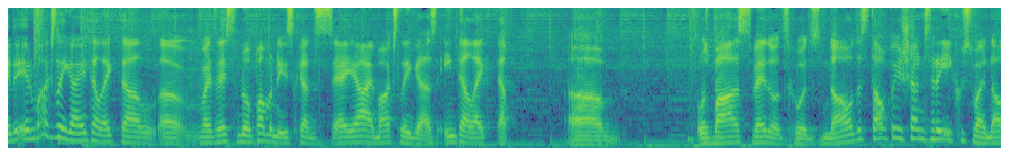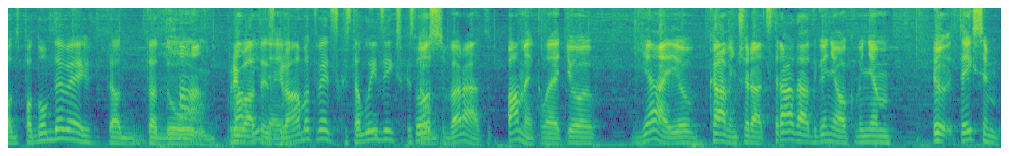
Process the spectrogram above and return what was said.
ir, ir mākslīgā intelekta, uh, vai tu esi no pamanījis, kādas AI mākslīgās intelekta um, uz bāzes veidotas kaut kādas naudas taupīšanas rīkus vai naudas padomdevēju, tad, tādu Ha, privātais grāmatvedis, kas tam līdzīgs, kas Tos tev- varētu pameklēt, jo, jā, jo kā viņš varētu strādāt, gan jau ka viņam, jo, teiksim,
